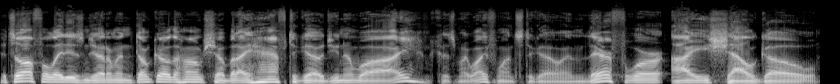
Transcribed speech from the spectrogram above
It's awful, ladies and gentlemen. Don't go to the home show, but I have to go. Do you know why? Because my wife wants to go, and therefore I shall go.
